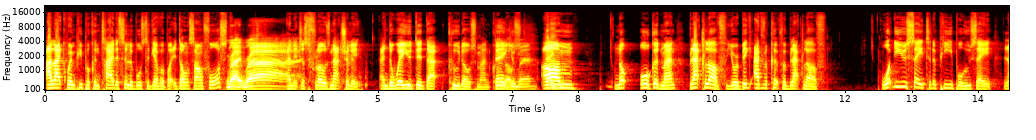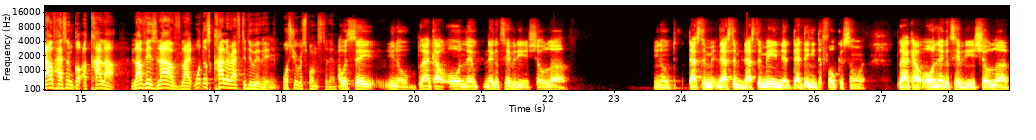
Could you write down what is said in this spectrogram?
I like when people can tie the syllables together, but it don't sound forced, Right, right. and it just flows naturally. And the way you did that, kudos, man. Thank Kudos. you, man. Thank um, not all good, man. Black love. You're a big advocate for black love. What do you say to the people who say love hasn't got a color? Love is love. Like, what does color have to do with it? Mm-hmm. What's your response to them? I would say, you know, black out all ne- negativity and show love. You know, that's the that's the that's the meaning that, that they need to focus on. Black out all negativity and show love.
